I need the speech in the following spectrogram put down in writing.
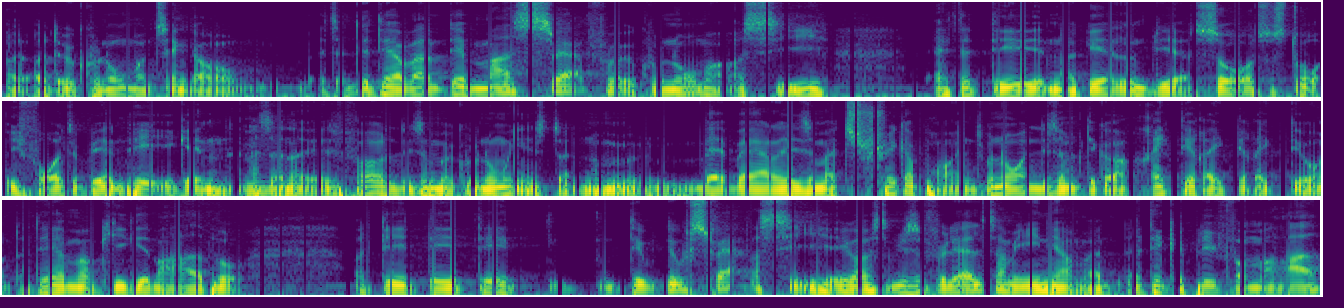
og, og det økonomer tænker jo, altså det, det, har været, det er meget svært for økonomer at sige, at det, når gælden bliver så og så stor i forhold til BNP igen, mm. altså når, i forhold ligesom økonomien, hvad, hvad er der ligesom et trigger point, hvornår det ligesom, det gør rigtig, rigtig, rigtig ondt, og det har man jo kigget meget på, og det, det, det, det, det er jo svært at sige, ikke? Også, vi er selvfølgelig alle sammen enige om, at, at det kan blive for meget,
